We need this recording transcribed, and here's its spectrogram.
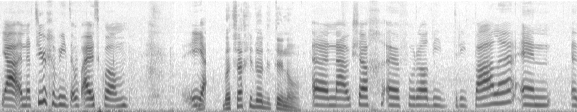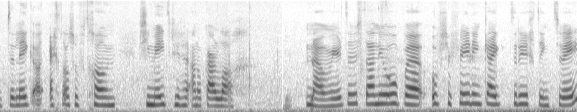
ja, een natuurgebied op uitkwam. Ja, Wat zag je door de tunnel? nou, ik zag vooral die drie palen. En het leek echt alsof het gewoon symmetrisch aan elkaar lag. Nou, Meerte, we staan nu op observering kijkt richting 2.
